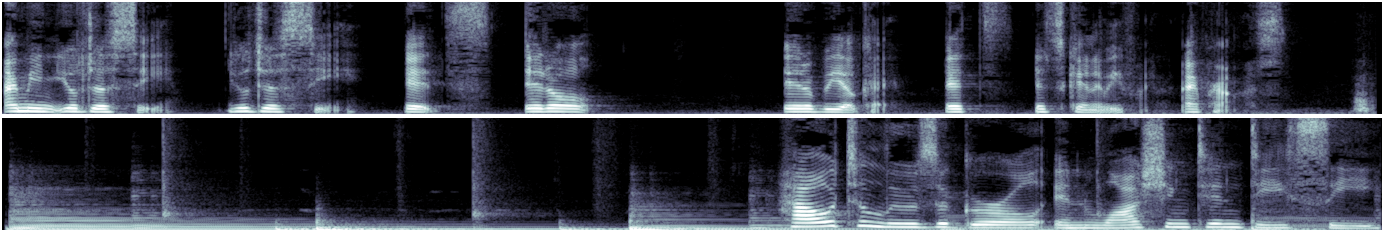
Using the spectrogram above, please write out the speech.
I mean, you'll just see. You'll just see. It's it'll it'll be okay. It's it's going to be fine. I promise. How to Lose a Girl in Washington, D.C.,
